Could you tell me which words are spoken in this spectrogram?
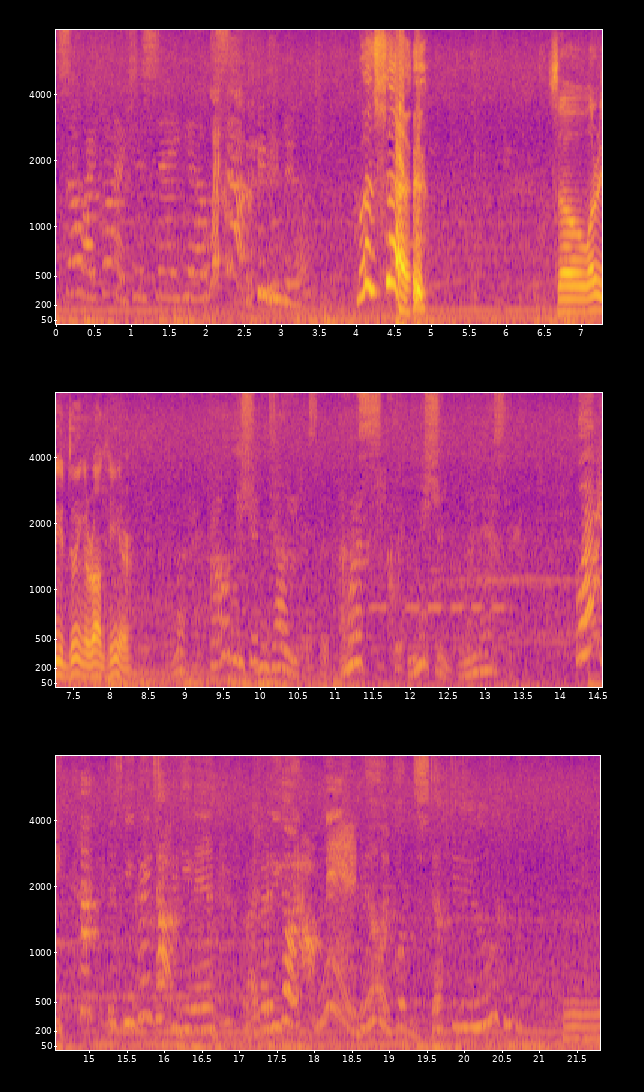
So I thought I'd just say, you know, what's up? you know? What's up? So, what are you doing around here? Look, I probably shouldn't tell you this, but I'm on a secret mission from my master. Well, hey, it's been great talking to you, man. But I better be going. Oh man, you know, important stuff to do. Hmm.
